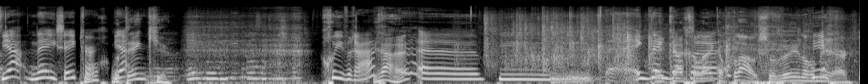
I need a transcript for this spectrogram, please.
Ja, nee, zeker. Toch? Wat Ja, denk je? Goeie vraag. Ja, hè? Eh, hmm, ik denk krijgt dat, gelijk eh, applaus. Wat wil je nog Ja. meer?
